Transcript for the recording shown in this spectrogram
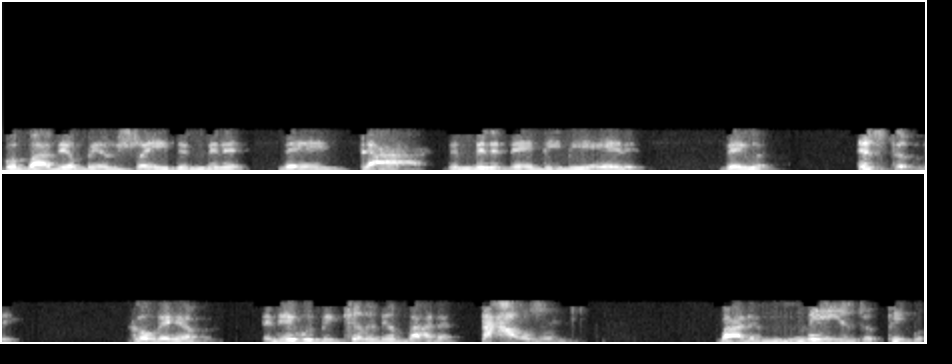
But by them being saved, the minute they die, the minute they be beheaded, they would instantly go to heaven. And they would be killing them by the thousands, by the millions of people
